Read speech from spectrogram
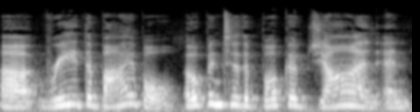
Uh, read the Bible, open to the book of John and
